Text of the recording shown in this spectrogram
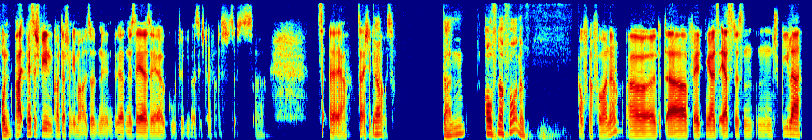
Und Pässe spielen konnte er schon immer. Also ne, er hat eine sehr, sehr gute Übersicht einfach. Das, das äh, äh, ja, zeichnet ihn ja. aus. Dann auf nach vorne. Auf nach vorne. Äh, da fällt mir als erstes ein, ein Spieler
